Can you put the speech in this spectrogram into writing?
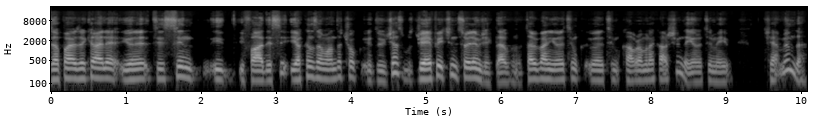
yapay zeka ile yönetilsin ifadesi yakın zamanda çok duyacağız. Bu CHP için söylemeyecekler bunu. Tabii ben yönetim yönetim kavramına karşıyım da yönetilmeyi şey yapmıyorum da.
